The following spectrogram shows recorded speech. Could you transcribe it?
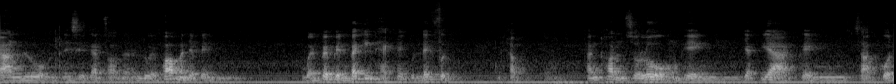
การรวมในสื่อการสอนนั้นด้วย เพราะมันจะเป็นเหมือนไปเป็นแบ็กกิ้งแท็กให้คุณได้ฝึกนะครับ ทั้งท่อนโซโล่ของเพลงยากๆเพลงสากล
